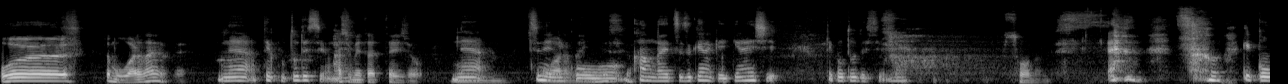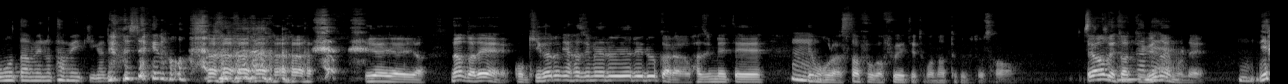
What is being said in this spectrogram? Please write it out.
おえでも終わらないよね。ねってことですよね。始めたった以上。ね。うん。常にこう考え続けなきゃいけないし。ってことですよね。そうなんです そう結構重ためのため息が出ましたけど。いやいやいや。なんかねこう気軽に始められるから始めて、うん。でもほらスタッフが増えてとかなってくるとさ「やめた」って言えないもんね。うん。や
